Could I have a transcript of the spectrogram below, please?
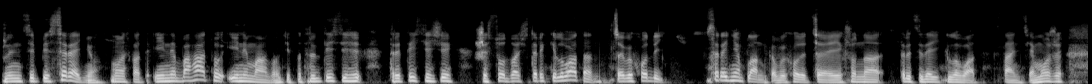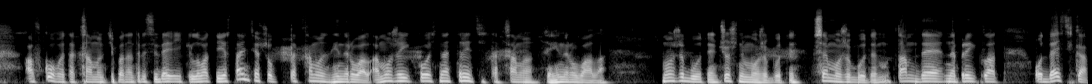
принципі середньо, можна сказати, і не багато, і не мало. Типу 3624 кВт це виходить середня планка. Виходить, це якщо на 39 кВт станція. Може, а в кого так само, типу, на 39 кВт є станція, щоб так само згенерувала, а може і когось на 30 так само згенерувала. Може бути, чого ж не може бути? Все може бути. Там, де, наприклад, Одеська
